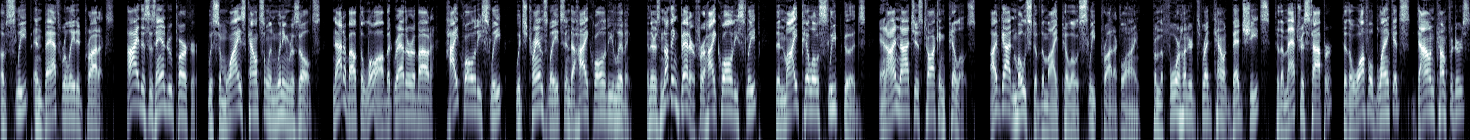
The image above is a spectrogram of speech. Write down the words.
of sleep and bath related products. Hi, this is Andrew Parker with some wise counsel and winning results. Not about the law, but rather about high quality sleep, which translates into high quality living. And there's nothing better for high quality sleep than My Pillow sleep goods. And I'm not just talking pillows. I've got most of the My Pillow sleep product line, from the 400 thread count bed sheets to the mattress topper to the waffle blankets, down comforters,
